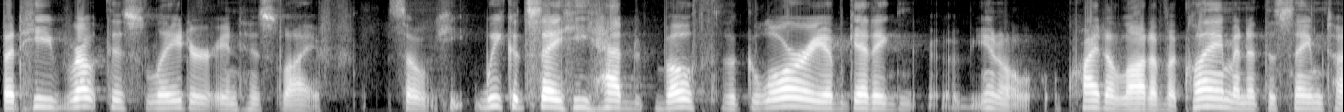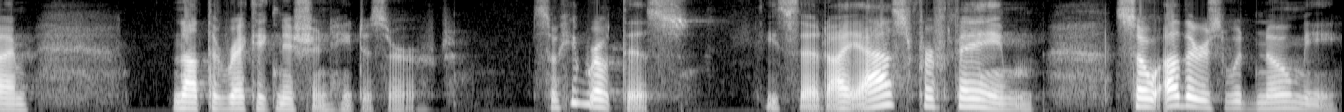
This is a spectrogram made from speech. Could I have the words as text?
but he wrote this later in his life. So he, we could say he had both the glory of getting, you know, quite a lot of acclaim and at the same time not the recognition he deserved. So he wrote this. He said, I asked for fame so others would know me.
